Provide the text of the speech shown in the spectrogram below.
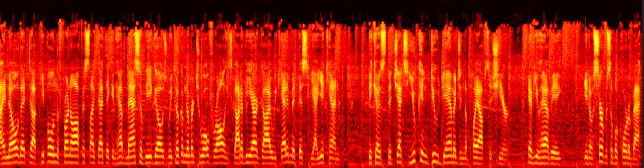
I know that uh, people in the front office like that, they can have massive egos. We took him number two overall. He's got to be our guy. We can't admit this. Yeah, you can. Because the Jets, you can do damage in the playoffs this year if you have a, you know, serviceable quarterback.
